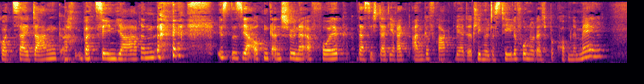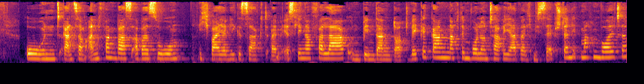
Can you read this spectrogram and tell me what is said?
Gott sei Dank, nach über zehn Jahren ist es ja auch ein ganz schöner Erfolg, dass ich da direkt angefragt werde. Klingelt das Telefon oder ich bekomme eine Mail und ganz am Anfang war es aber so, ich war ja wie gesagt beim Esslinger Verlag und bin dann dort weggegangen nach dem Volontariat, weil ich mich selbstständig machen wollte.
